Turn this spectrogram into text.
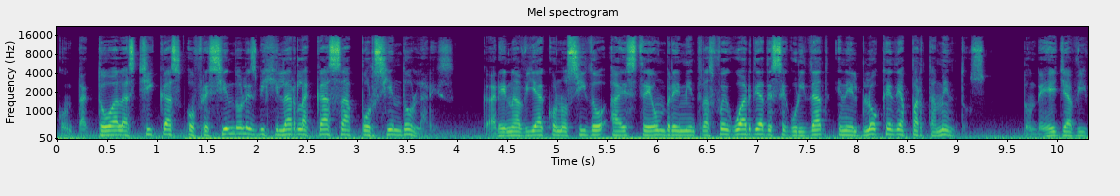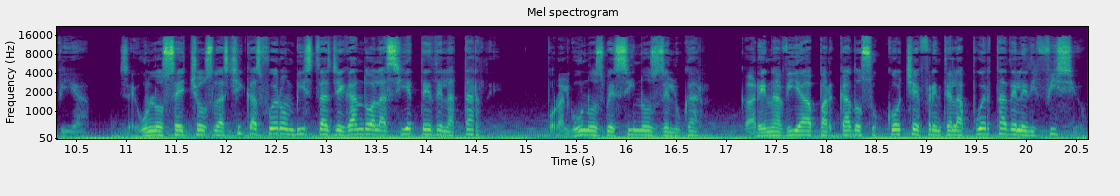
contactó a las chicas ofreciéndoles vigilar la casa por 100 dólares. Karen había conocido a este hombre mientras fue guardia de seguridad en el bloque de apartamentos donde ella vivía. Según los hechos, las chicas fueron vistas llegando a las 7 de la tarde por algunos vecinos del lugar. Karen había aparcado su coche frente a la puerta del edificio.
